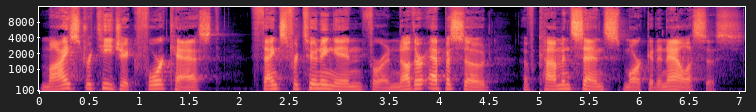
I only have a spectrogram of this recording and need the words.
my strategic forecast. Thanks for tuning in for another episode of Common Sense Market Analysis.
